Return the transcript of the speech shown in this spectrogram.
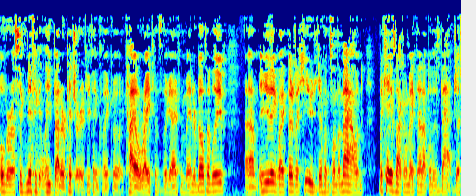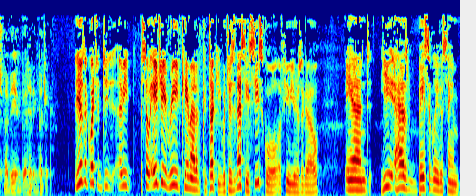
over a significantly better pitcher. If you think like uh, Kyle Wright is the guy from Vanderbilt, I believe. Um, if you think like there's a huge difference on the mound, McKay is not going to make that up with his bat just by being a good hitting pitcher. Here's a question. I mean, so AJ Reed came out of Kentucky, which is an SEC school, a few years ago, and he has basically the same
